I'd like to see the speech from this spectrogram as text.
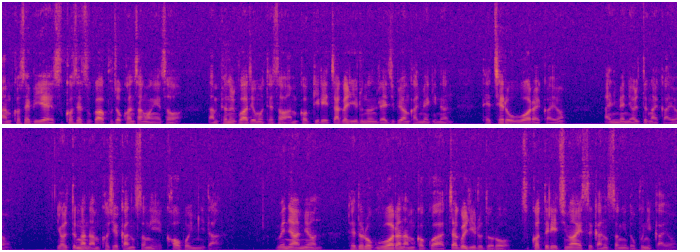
암컷에 비해 수컷의 수가 부족한 상황에서 남편을 구하지 못해서 암컷끼리 짝을 이루는 레즈비언 갈매기는 대체로 우월할까요? 아니면 열등할까요? 열등한 암컷일 가능성이 커 보입니다. 왜냐하면 되도록 우월한 암컷과 짝을 이루도록 수컷들이 진화했을 가능성이 높으니까요.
